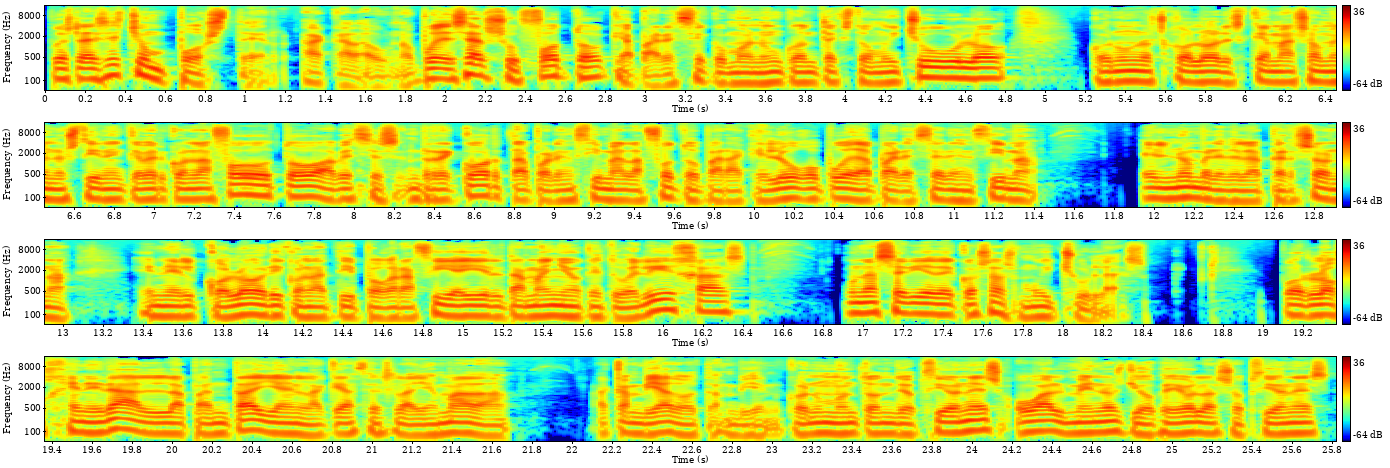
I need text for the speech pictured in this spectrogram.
pues les he hecho un póster a cada uno. Puede ser su foto, que aparece como en un contexto muy chulo, con unos colores que más o menos tienen que ver con la foto, a veces recorta por encima la foto para que luego pueda aparecer encima el nombre de la persona en el color y con la tipografía y el tamaño que tú elijas, una serie de cosas muy chulas. Por lo general, la pantalla en la que haces la llamada ha cambiado también, con un montón de opciones, o al menos yo veo las opciones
